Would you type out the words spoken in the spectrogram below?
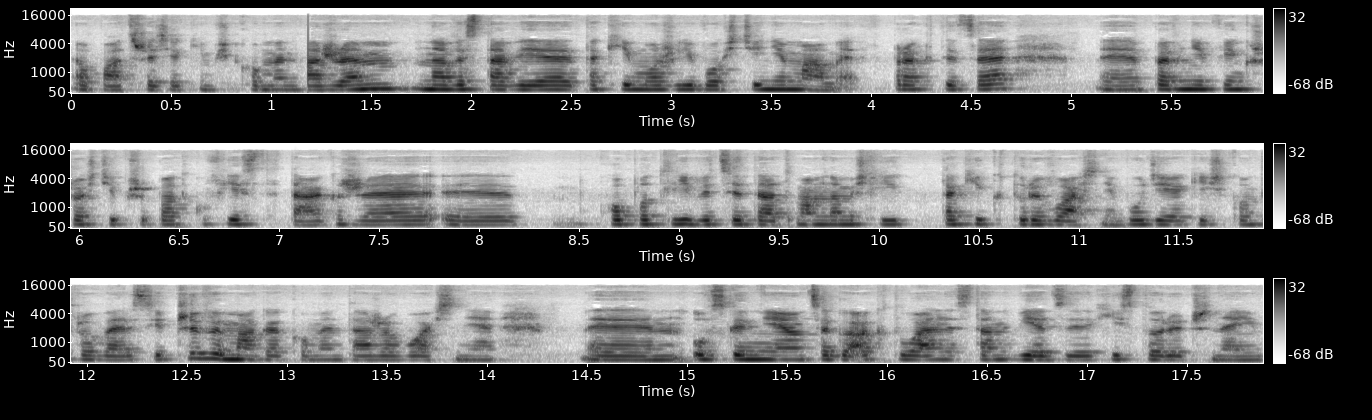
opatrzeć jakimś komentarzem. Na wystawie takiej możliwości nie mamy. W praktyce e, pewnie w większości przypadków jest tak, że e, kłopotliwy cytat, mam na myśli taki, który właśnie budzi jakieś kontrowersje, czy wymaga komentarza właśnie uwzględniającego aktualny stan wiedzy historycznej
